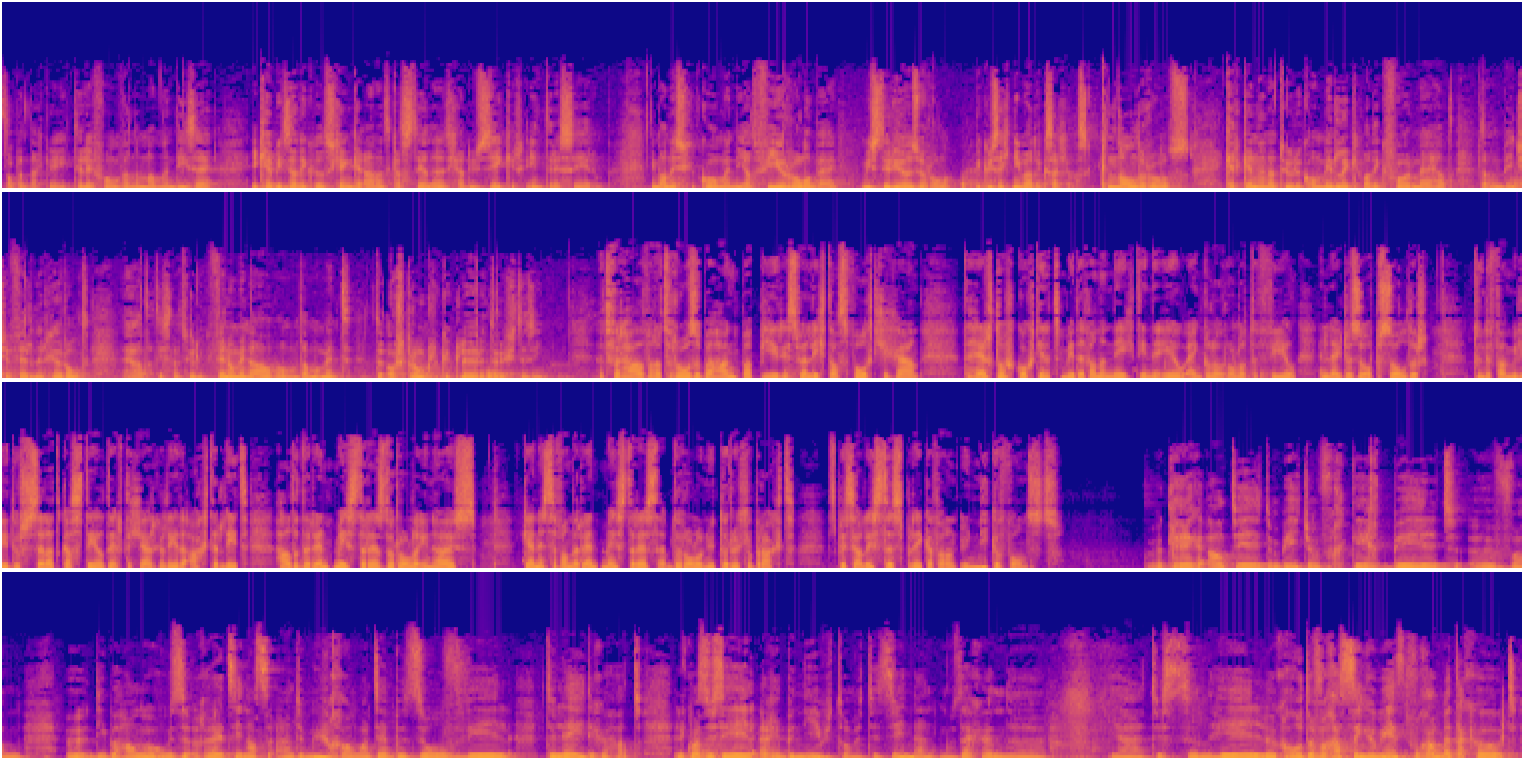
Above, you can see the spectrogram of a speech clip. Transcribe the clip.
Op een dag kreeg ik telefoon van de man en die zei: Ik heb iets dat ik wil schenken aan het kasteel en het gaat u zeker interesseren. Die man is gekomen en die had vier rollen bij, mysterieuze rollen. Ik wist echt niet wat ik zag, het was knalroos. Ik herkende natuurlijk onmiddellijk wat ik voor mij had, dan een beetje verder gerold. Ja, dat is natuurlijk fenomenaal om op dat moment de oorspronkelijke kleuren terug te zien. Het verhaal van het roze behangpapier is wellicht als volgt gegaan. De hertog kocht in het midden van de 19e eeuw enkele rollen te veel en legde ze op zolder. Toen de familie Durcel het kasteel 30 jaar geleden achterliet, haalde de rentmeesteres de rollen in huis. Kennissen van de rentmeesteres hebben de rollen nu teruggebracht. Specialisten spreken van een unieke vondst. We krijgen altijd een beetje een verkeerd beeld uh, van uh, die behangen, hoe ze eruit zien als ze aan de muur hangen, want ze hebben zoveel te lijden gehad. Ik was dus heel erg benieuwd om het te zien en ik moet zeggen, uh, ja, het is een hele grote verrassing geweest, vooral met dat goud.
